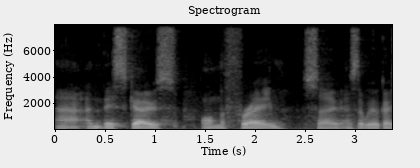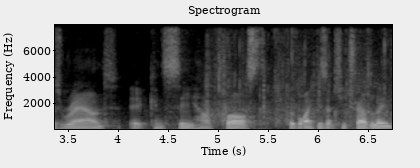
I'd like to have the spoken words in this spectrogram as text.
Uh, and this goes on the frame. So as the wheel goes round, it can see how fast the bike is actually traveling.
